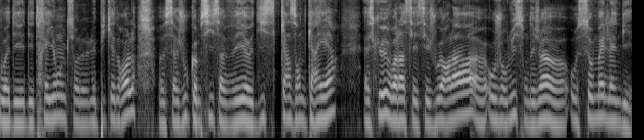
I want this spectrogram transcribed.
ou à des, des sur le, pick and roll. Ça joue comme si ça avait 10-15 ans de carrière. Est-ce que voilà, ces, ces joueurs-là, aujourd'hui, sont déjà au sommet de la NBA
